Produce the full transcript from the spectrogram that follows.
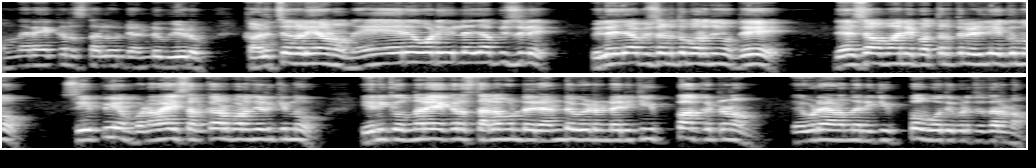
ഒന്നര ഏക്കർ സ്ഥലവും രണ്ട് വീടും. കളിച്ച കളിയാണോ? നേരെ ഓടി വില്ലേജ് ഓഫീസിൽ. വില്ലേജ് ഓഫീസ് എടുത്ത് പറഞ്ഞു ദേ ദേശാഭിമാനി പത്രത്തിൽ എഴുതിയേക്കുന്നു. സി പി എം പിണറായി സർക്കാർ പറഞ്ഞിരിക്കുന്നു. എനിക്ക് ഒന്നര ഏക്കർ സ്ഥലമുണ്ട് രണ്ട് വീടുണ്ട് എനിക്ക് ഇപ്പം കിട്ടണം. എവിടെയാണെന്ന് എനിക്ക് ഇപ്പം ബോധ്യപ്പെടുത്തി തരണം.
